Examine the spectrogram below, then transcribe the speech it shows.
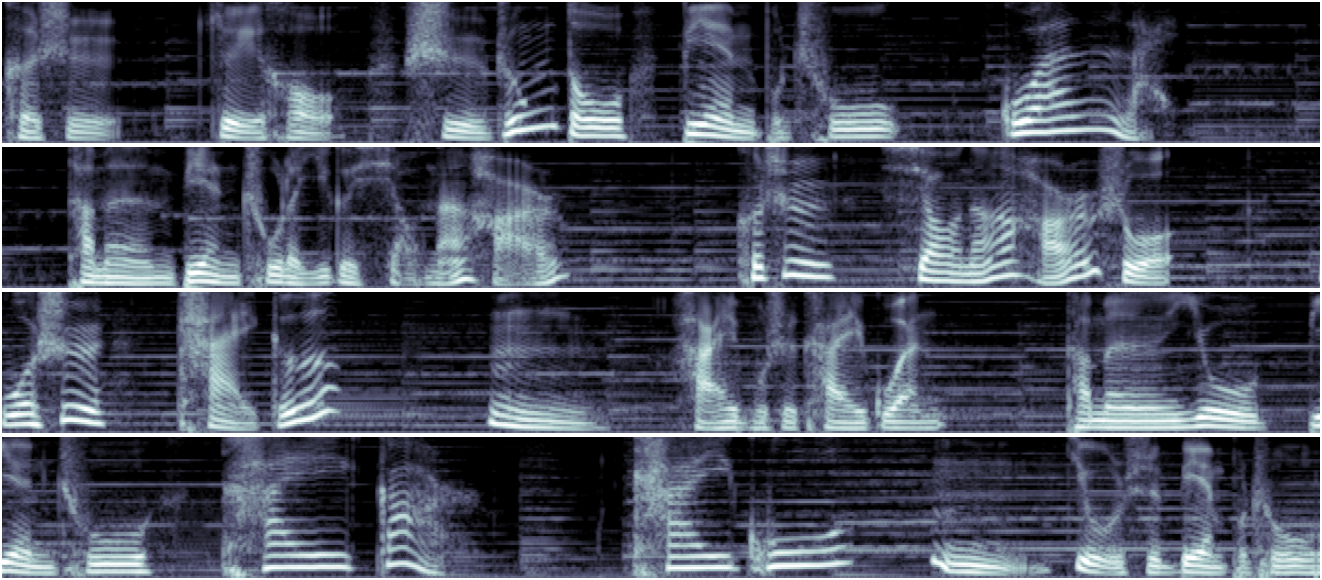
可是最后始终都变不出关来。他们变出了一个小男孩儿，可是小男孩说：“我是凯哥。”嗯，还不是开关。他们又变出。开盖儿，开锅，嗯，就是变不出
